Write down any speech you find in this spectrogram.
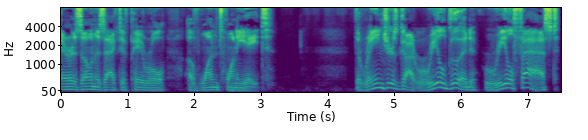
Arizona's active payroll of 128. The Rangers got real good real fast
